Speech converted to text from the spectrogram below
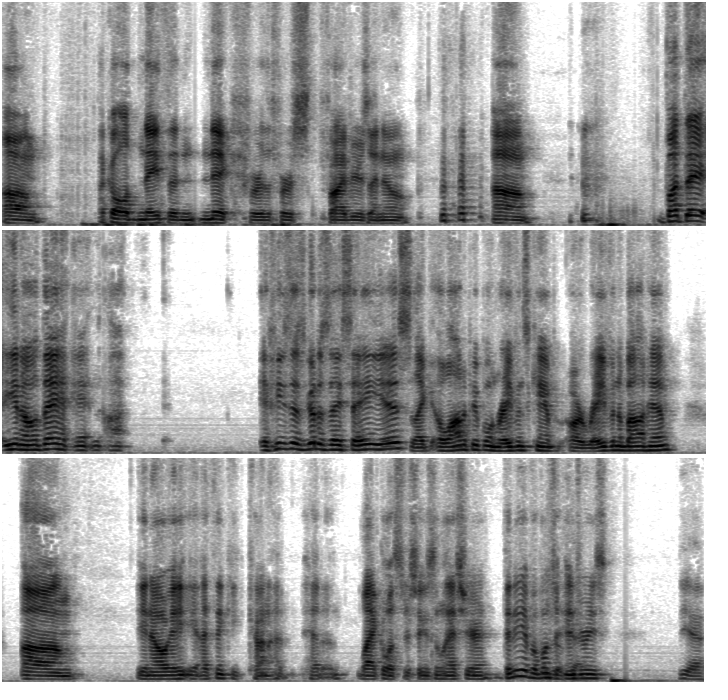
Um, I called Nathan Nick for the first five years I know him. um, but they, you know, they. And I, if he's as good as they say he is, like a lot of people in Ravens camp are raving about him. Um, you know, he, I think he kind of had a lackluster season last year. Didn't he have a bunch of injuries? Yeah.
